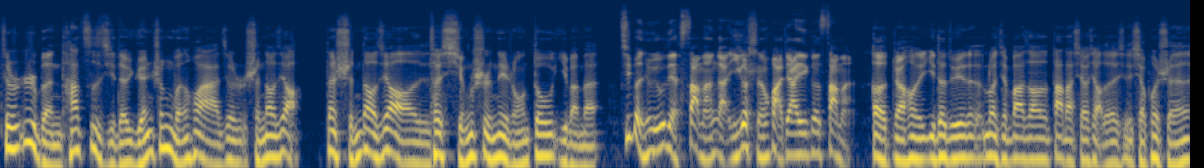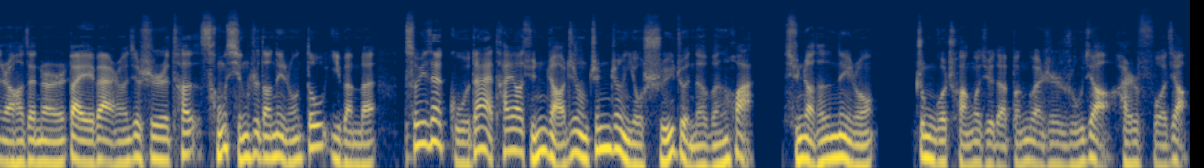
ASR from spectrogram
就是日本它自己的原生文化就是神道教，但神道教它形式内容都一般般。基本就有点萨满感，一个神话加一个萨满。呃，然后一大堆乱七八糟的大大小小的小破神，然后在那儿拜一拜，然后就是它从形式到内容都一般般。所以在古代，他要寻找这种真正有水准的文化，寻找它的内容，中国传过去的，甭管是儒教还是佛教，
